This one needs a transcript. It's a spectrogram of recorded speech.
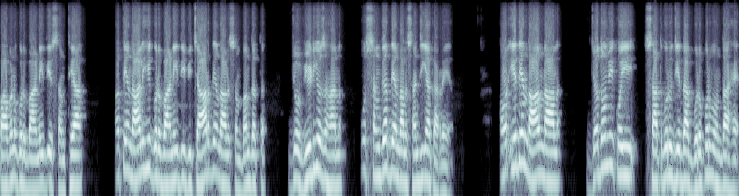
ਪਾਵਨ ਗੁਰਬਾਣੀ ਦੀ ਸੰਥਿਆ ਅਤੇ ਨਾਲ ਹੀ ਗੁਰਬਾਣੀ ਦੀ ਵਿਚਾਰ ਦੇ ਨਾਲ ਸੰਬੰਧਿਤ ਜੋ ਵੀਡੀਓਜ਼ ਹਨ, ਉਹ ਸੰਗਤ ਦੇ ਨਾਲ ਸਾਂਝੀਆਂ ਕਰ ਰਹੇ ਹਾਂ। ਔਰ ਇਹਦੇ ਨਾਲ ਨਾਲ ਜਦੋਂ ਵੀ ਕੋਈ ਸਤਿਗੁਰੂ ਜੀ ਦਾ ਗੁਰਪੁਰਬ ਹੁੰਦਾ ਹੈ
